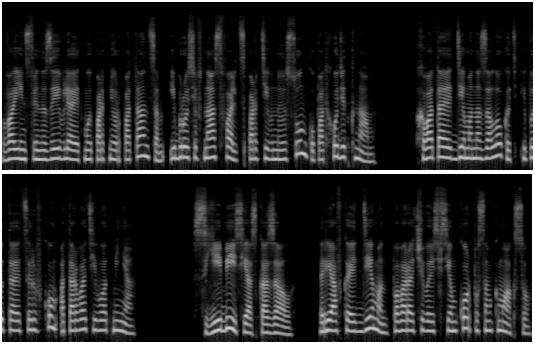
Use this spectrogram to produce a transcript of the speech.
воинственно заявляет мой партнер по танцам и, бросив на асфальт спортивную сумку, подходит к нам. Хватает демона за локоть и пытается рывком оторвать его от меня. «Съебись!» — я сказал. Рявкает демон, поворачиваясь всем корпусом к Максу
